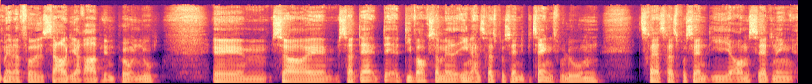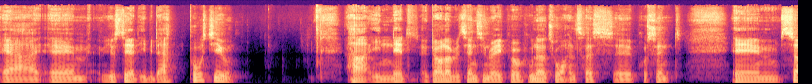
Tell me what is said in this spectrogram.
Man har fået Saudi-Arabien på nu. Øhm, så øh, så der, der, de vokser med 51% i betalingsvolumen, 63% i omsætning er øh, justeret EBITDA positiv, har en net dollar retention rate på 152 øh, procent. Øh, så,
